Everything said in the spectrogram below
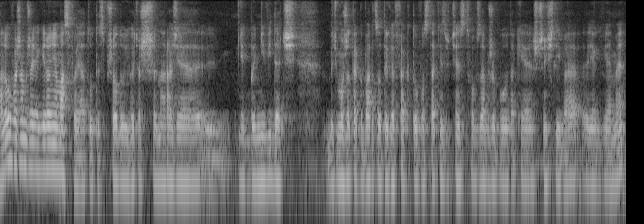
Ale uważam, że Jagiellonia ma swoje atuty z przodu i chociaż na razie y, jakby nie widać być może tak bardzo tych efektów, ostatnie zwycięstwo w Zabrze było takie szczęśliwe, jak wiemy,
